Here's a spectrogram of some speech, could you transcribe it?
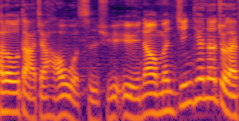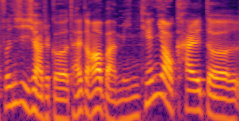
Hello，大家好，我是徐宇。那我们今天呢，就来分析一下这个台港澳版明天要开的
